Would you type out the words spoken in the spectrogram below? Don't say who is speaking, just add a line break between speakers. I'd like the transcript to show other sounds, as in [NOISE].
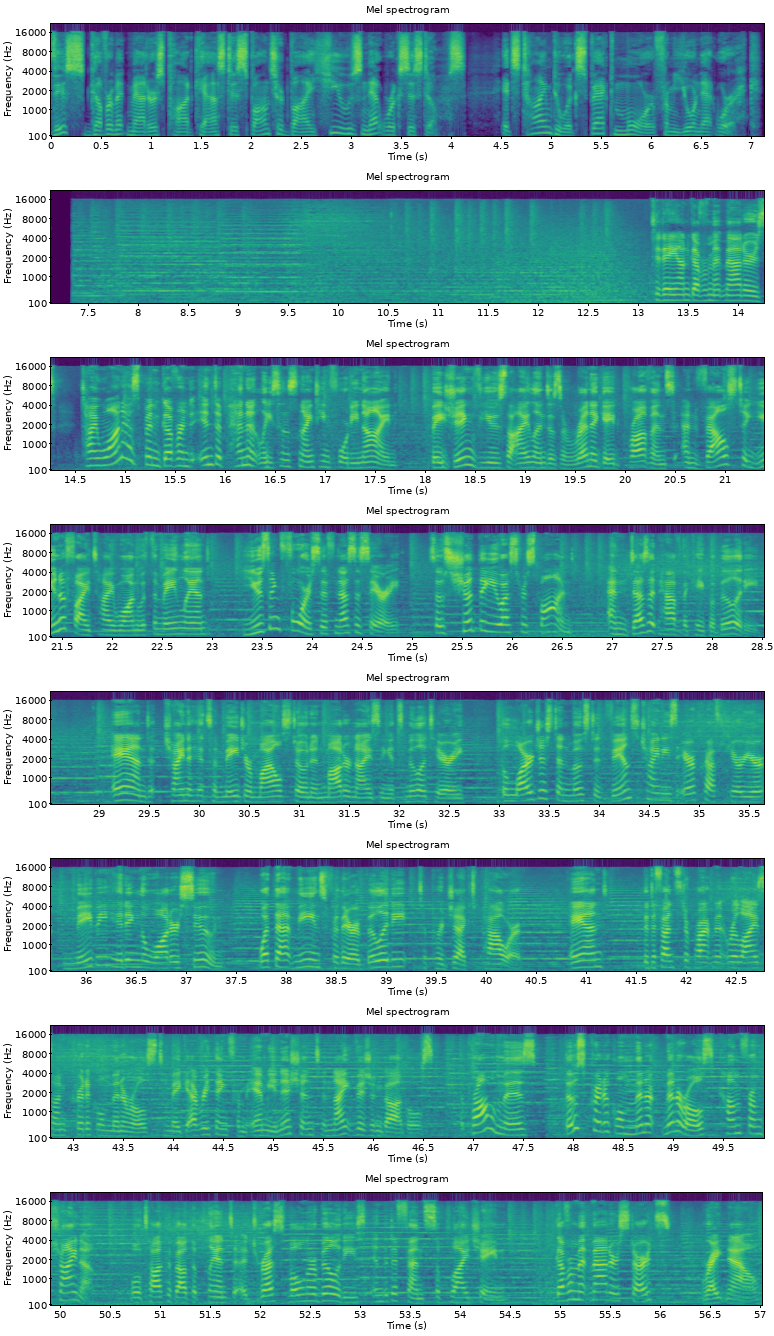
This Government Matters podcast is sponsored by Hughes Network Systems. It's time to expect more from your network.
Today on Government Matters, Taiwan has been governed independently since 1949. Beijing views the island as a renegade province and vows to unify Taiwan with the mainland using force if necessary. So, should the U.S. respond? And does it have the capability? And China hits a major milestone in modernizing its military. The largest and most advanced Chinese aircraft carrier may be hitting the water soon. What that means for their ability to project power. And the Defense Department relies on critical minerals to make everything from ammunition to night vision goggles. The problem is, those critical min- minerals come from China. We'll talk about the plan to address vulnerabilities in the defense supply chain. Government Matters starts right now.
